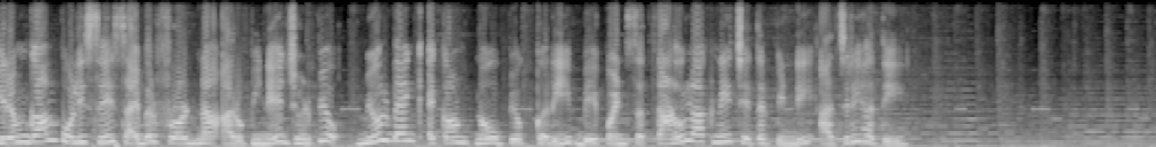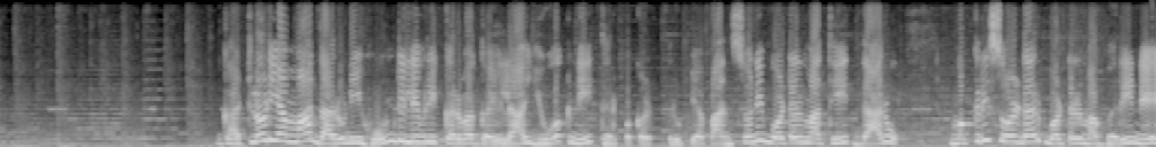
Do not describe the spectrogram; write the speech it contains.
વિરમગામ પોલીસે સાયબર ફ્રોડના આરોપીને ઝડપ્યો. મ્યુલ બેંક એકાઉન્ટનો ઉપયોગ કરી બે પોઈન્ટ સત્તાણું લાખની છેતરપિંડી આચરી હતી. ઘાટલોડિયામાં દારૂની હોમ ડિલિવરી કરવા ગયેલા યુવકની ધરપકડ. રૂપિયા પાંચસોની બોટલમાંથી દારૂ મકરી સોલ્ડર બોટલમાં ભરીને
